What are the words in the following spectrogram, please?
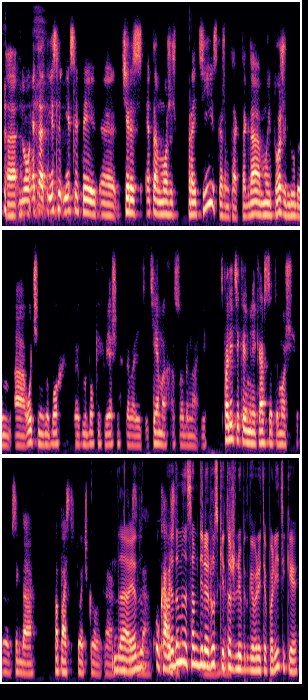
Да. Uh, но это, если, если ты uh, через это можешь пройти, скажем так, тогда мы тоже любим о очень глубок, глубоких вещах говорить, и темах особенно. И с политикой, мне кажется, ты можешь э, всегда попасть в точку. Да, я, ду- я думаю, на самом деле русские тоже любят говорить о политике.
